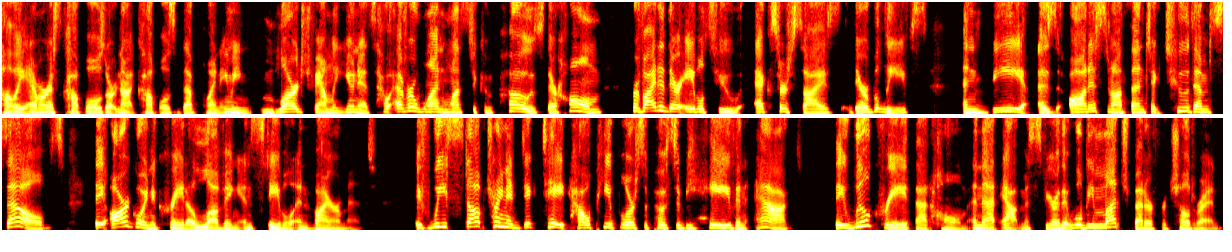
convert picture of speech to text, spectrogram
polyamorous couples or not couples at that point. I mean, large family units, however one wants to compose their home, provided they're able to exercise their beliefs and be as honest and authentic to themselves, they are going to create a loving and stable environment. If we stop trying to dictate how people are supposed to behave and act, they will create that home and that atmosphere that will be much better for children.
